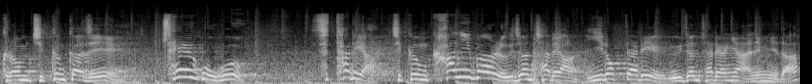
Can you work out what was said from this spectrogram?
그럼 지금까지 최고급 스타리아, 지금 카니발 의전 차량, 1억짜리 의전 차량이 아닙니다.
